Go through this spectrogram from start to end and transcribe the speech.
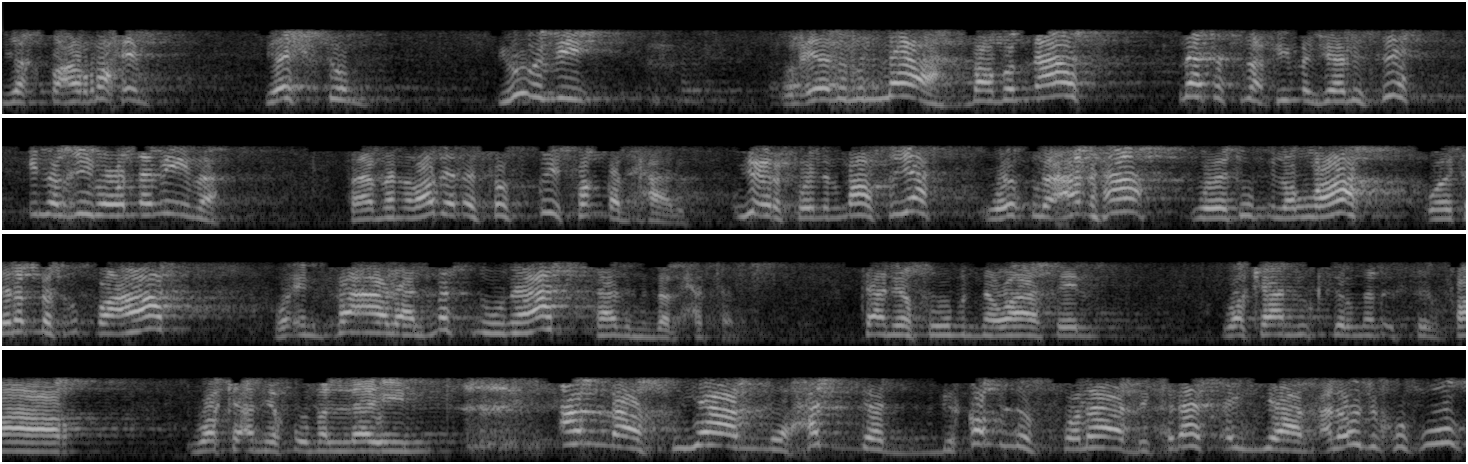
يقطع الرحم يشتم يؤذي. والعياذ بالله بعض الناس لا تسمع في مجالسه إلا الغيبة والنميمة. فمن أراد أن يستسقي فقد حاله ويعرف وين المعصية ويقلع عنها ويتوب إلى الله ويتلبس بالطاعات وإن فعل المسنونات هذا من باب حسن. كان يصوم النوافل وكان يكثر من الاستغفار وكان يقوم الليل. أما صيام محدد بقبل الصلاة بثلاث أيام على وجه الخصوص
